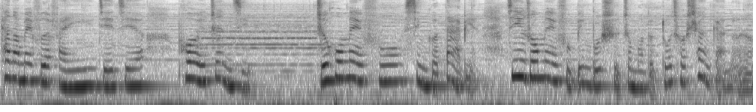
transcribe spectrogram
看到妹夫的反应，姐姐颇为震惊。直呼妹夫性格大变，记忆中妹夫并不是这么的多愁善感的人。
